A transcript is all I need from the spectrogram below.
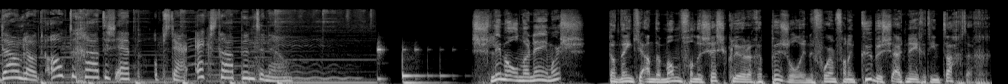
Download ook de gratis app op sterextra.nl. Slimme ondernemers? Dan denk je aan de man van de zeskleurige puzzel in de vorm van een kubus uit 1980.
